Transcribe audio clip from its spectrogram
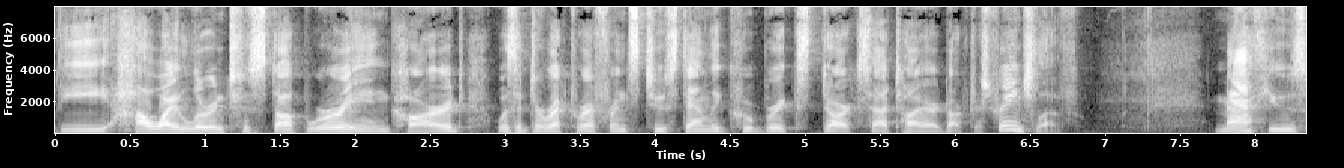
The How I Learned to Stop Worrying card was a direct reference to Stanley Kubrick's dark satire Dr. Strangelove. Matthews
